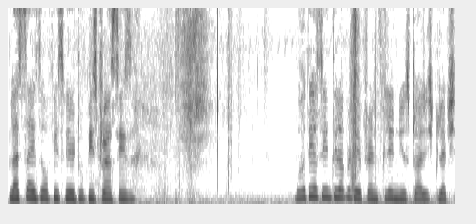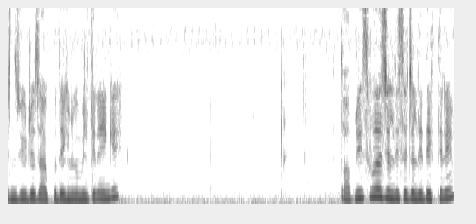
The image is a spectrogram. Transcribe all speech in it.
plus size office wear two piece dresses बहुत ही हसीन तरह अपने फ्रेंड्स के लिए न्यू स्टाइलिश कलेक्शंस वीडियोस आपको देखने को मिलती रहेंगे। तो आप प्लीज़ पूरा जल्दी से जल्दी देखते रहें।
